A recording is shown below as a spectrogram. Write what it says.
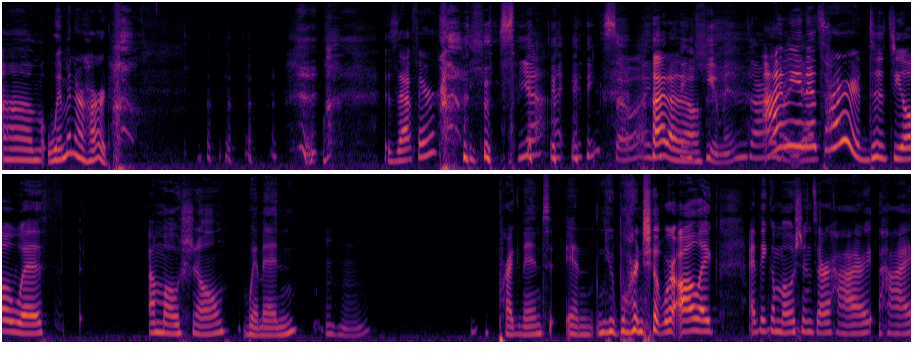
um, women are hard. Is that fair? Yeah, I, I think so. I, I don't think know. humans are. I mean, yeah. it's hard to deal with emotional women, Mm-hmm. pregnant and newborn children. We're all like, I think emotions are high, high,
